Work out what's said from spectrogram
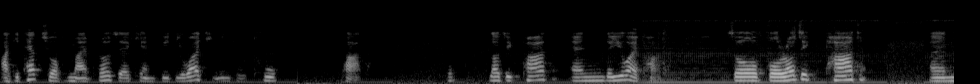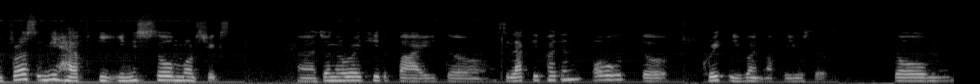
architecture of my project can be divided into two parts: logic part and the UI part. So for logic part, and first, we have the initial matrix uh, generated by the selected pattern or the create event of the users. So um,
